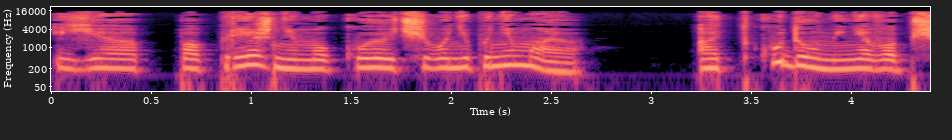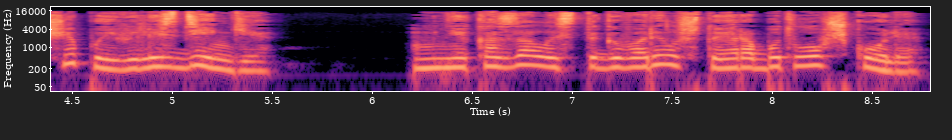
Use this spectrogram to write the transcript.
я по-прежнему кое-чего не понимаю. Откуда у меня вообще появились деньги? Мне казалось, ты говорил, что я работала в школе.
